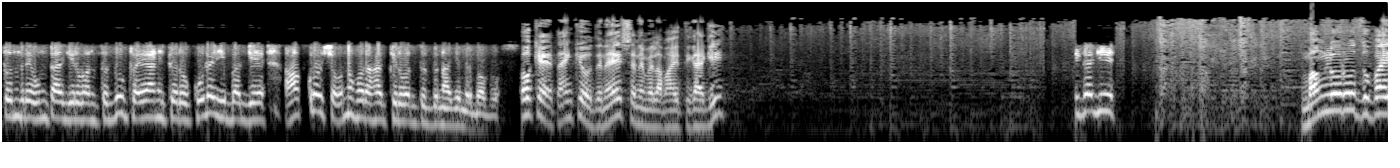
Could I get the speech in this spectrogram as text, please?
ತೊಂದರೆ ಉಂಟಾಗಿರುವಂತದ್ದು. ಪ್ರಯಾಣಿಕರು ಕೂಡ ಈ ಬಗ್ಗೆ ಆಕ್ರೋಶವನ್ನು ಹೊರಹಾಕಿರುವಂತದ್ದು Nagendra Babu. Okay thank you Dinesh ನಿಮ್ಮೆಲ್ಲ ಮಾಹಿತಿಗಾಗಿ. ಹೀಗಾಗಿ ಮಂಗಳೂರು ದುಬೈ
